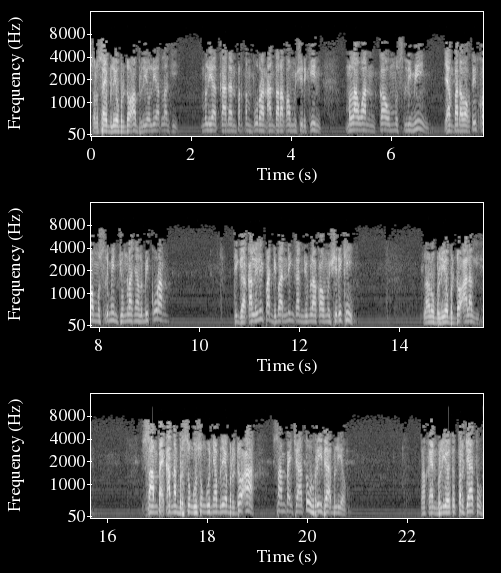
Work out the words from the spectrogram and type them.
Selesai beliau berdoa, beliau lihat lagi. Melihat keadaan pertempuran antara kaum musyrikin melawan kaum muslimin. Yang pada waktu itu kaum muslimin jumlahnya lebih kurang. Tiga kali lipat dibandingkan jumlah kaum musyrikin. Lalu beliau berdoa lagi. Sampai karena bersungguh-sungguhnya beliau berdoa. Sampai jatuh ridak beliau. Pakaian beliau itu terjatuh.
